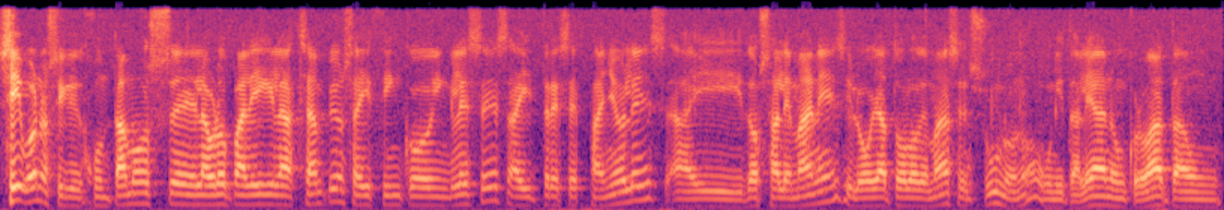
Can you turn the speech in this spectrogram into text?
Sí, bueno, si juntamos eh, la Europa League y la Champions, hay cinco ingleses, hay tres españoles, hay dos alemanes y luego ya todo lo demás es uno, ¿no? Un italiano, un croata, un,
